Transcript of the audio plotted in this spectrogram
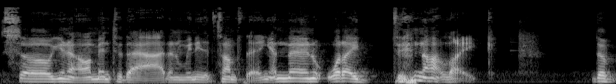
So, you know, I'm into that and we needed something. And then what I did not like, the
